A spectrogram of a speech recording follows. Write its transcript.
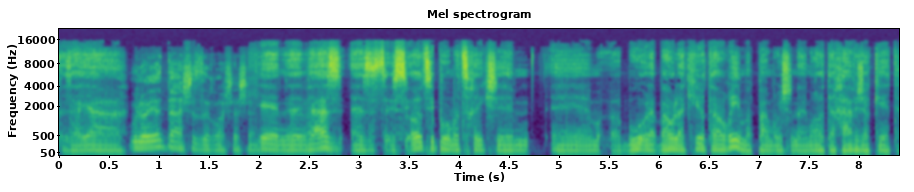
זה היה... הוא לא ידע שזה ראש השנה. כן, ואז אז, עוד סיפור מצחיק, שהם אה, באו להכיר את ההורים הפעם הראשונה, אמרו לו, אתה חייב ז'קט.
